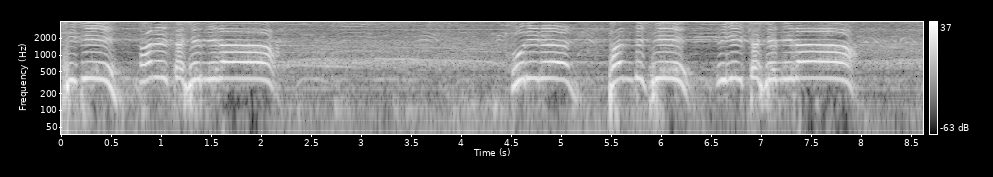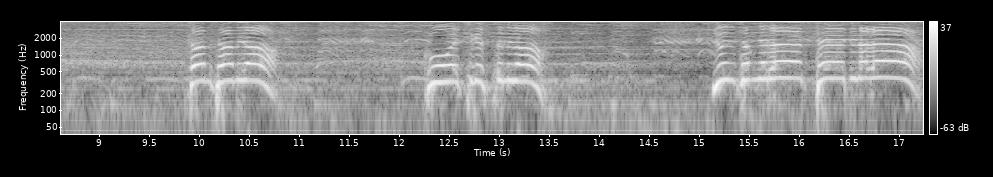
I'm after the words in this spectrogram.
지지 않을 것입니다. 우리는 반드시 이길 것입니다. 감사합니다. 구호 외치겠습니다. 윤석열은 퇴진하라!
